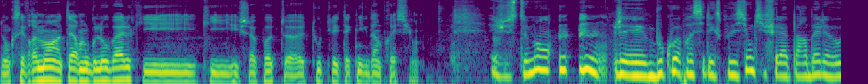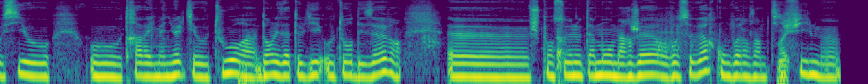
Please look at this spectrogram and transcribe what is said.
donc c'est vraiment un terme global qui, qui chapeaute toutes les techniques d'impression. Et justement, j'ai beaucoup apprécié l'exposition qui fait la part belle aussi au, au travail manuel qu'il y a autour, dans les ateliers autour des œuvres. Euh, je pense notamment au margeur, au receveur qu'on voit dans un petit film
